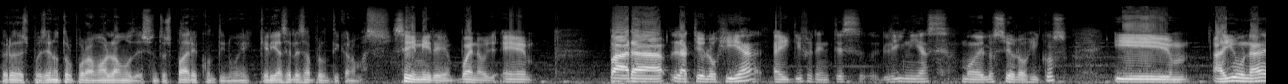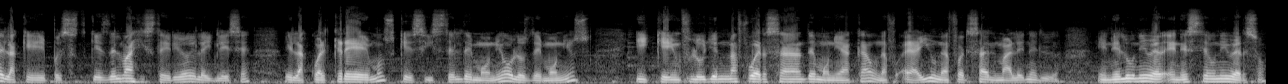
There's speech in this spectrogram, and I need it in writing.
pero después en otro programa hablamos de eso. Entonces, padre, continúe. Quería hacerle esa preguntita nomás. Sí, mire, bueno, eh, para la teología hay diferentes líneas, modelos teológicos y hay una de la que pues que es del magisterio de la iglesia, en la cual creemos que existe el demonio o los demonios y que influyen una fuerza demoníaca, hay una fuerza del mal en el en el univer- en este universo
